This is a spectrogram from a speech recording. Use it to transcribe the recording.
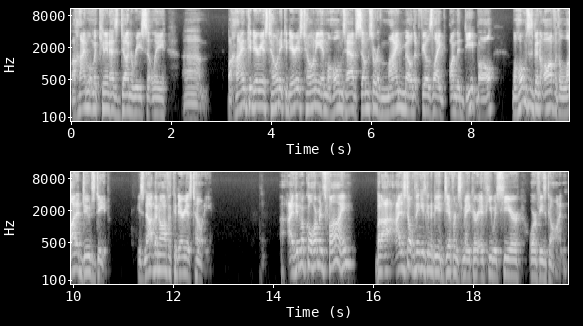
behind what McKinnon has done recently. Um, behind Kadarius Toney. Kadarius Toney and Mahomes have some sort of mind meld that feels like on the deep ball. Mahomes has been off with a lot of dudes deep. He's not been off with Kadarius Toney. I think Mecole Hardman's fine, but I, I just don't think he's going to be a difference maker if he was here or if he's gone.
